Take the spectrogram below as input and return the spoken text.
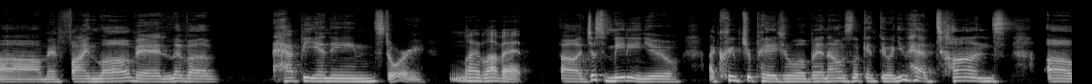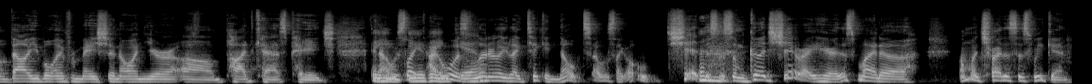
um, and find love and live a happy ending story. I love it. uh, just meeting you, I creeped your page a little bit and I was looking through, and you have tons of valuable information on your um, podcast page. And I was you, like, I was you. literally like taking notes. I was like, oh shit, this is some good shit right here. This might, uh, I'm gonna try this this weekend.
